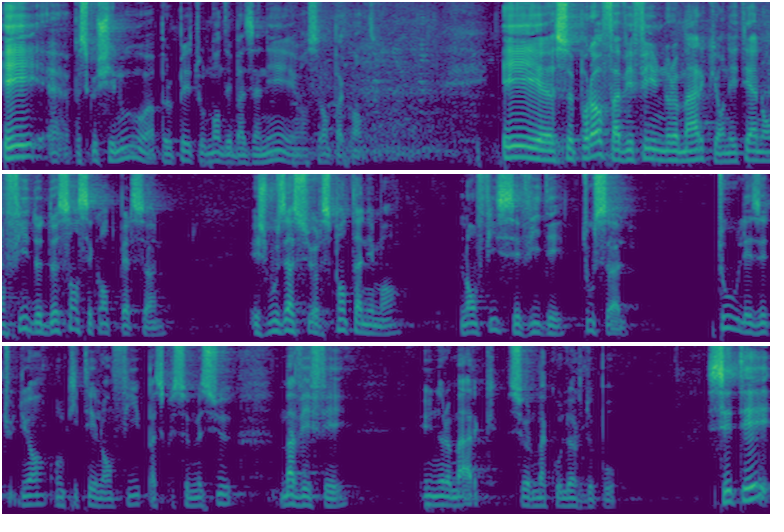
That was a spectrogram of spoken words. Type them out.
Et euh, parce que chez nous, à peu près tout le monde est basané et on ne se rend pas compte. Et euh, ce prof avait fait une remarque, on était un amphi de 250 personnes. Et je vous assure, spontanément, l'amphi s'est vidé tout seul. tous les étudiants ont quitté l'amphi parce que ce monsieur m'avait fait une remarque sur ma couleur de peau. C'était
